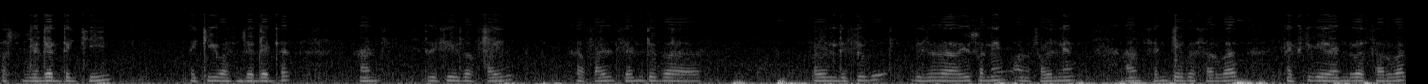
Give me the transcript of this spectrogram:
first generate the key. The key was generated and receive the file. The file sent to the file received this is the username and file name and sent to the server. Next we run the server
